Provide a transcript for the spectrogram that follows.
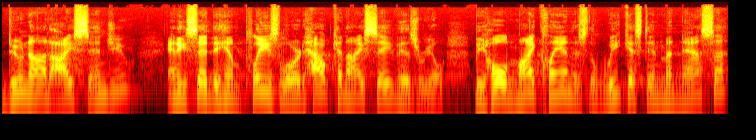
Do not I send you? And he said to him, Please, Lord, how can I save Israel? Behold, my clan is the weakest in Manasseh,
